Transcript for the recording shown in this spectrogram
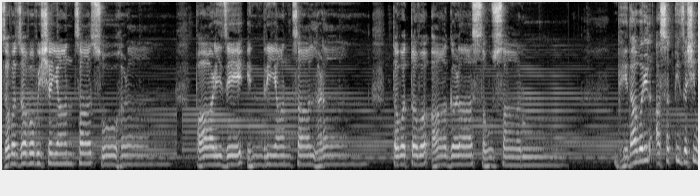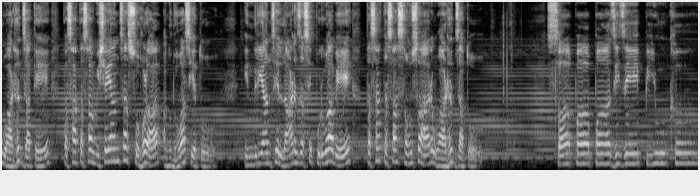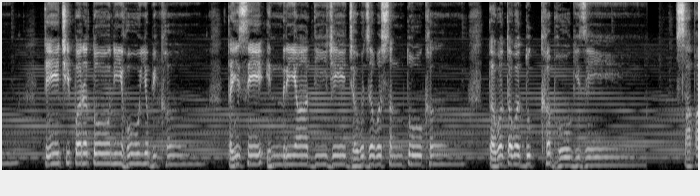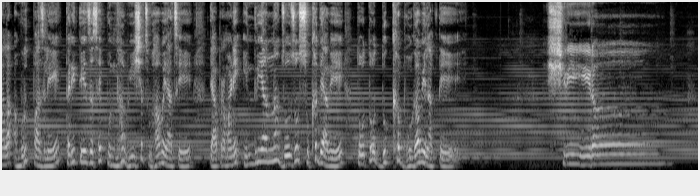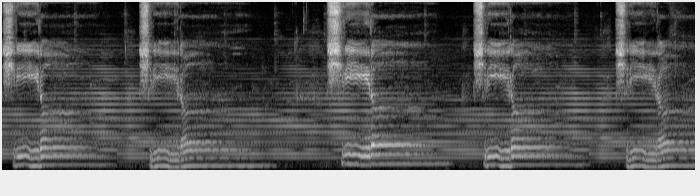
जवजव विषयांचा सोहळा पाळीजे इंद्रियांचा लळा तव तव आगळा संसारू. भेदावरील आसक्ती जशी वाढत जाते तसा तसा विषयांचा सोहळा अनुभवास येतो. इंद्रियांचे लाड जसे पुरवावे तसा तसा संसार वाढत जातो. सापा पाझिजे पियुख तेची परतो होय भिख. तैसे इंद्रिया दीजे जव जव संतोख. तव तव दुःख भोगिजे. सापाला अमृत पाजले तरी ते जसे पुन्हा विषच व्हावयाचे त्याप्रमाणे इंद्रियांना जो जो सुख द्यावे तो तो दुःख भोगावे लागते. श्रीराम श्रीराम श्रीराम श्रीराम श्रीराम श्रीराम।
